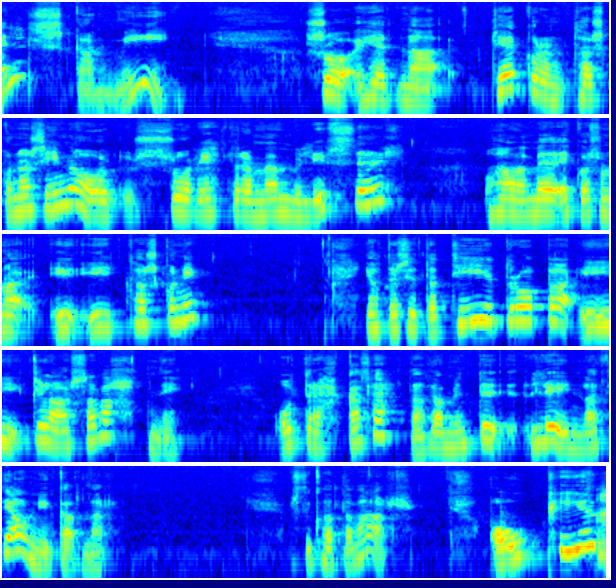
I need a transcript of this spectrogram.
elskan mín. Svo hérna tekur hann töskuna sína og svo réttur hann mömmu lífsseðil og var með eitthvað svona í, í töskunni. Ég átti að setja tíu dropa í glasa vatni og drekka þetta. Það myndi leina þjáningarnar. Veistu hvað það var? Ópíum.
